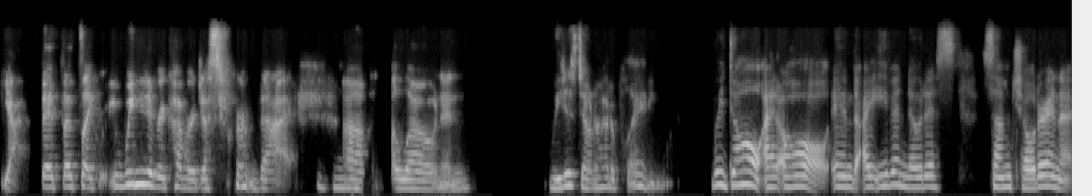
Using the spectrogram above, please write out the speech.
yeah that, that's like we need to recover just from that mm-hmm. um, alone and we just don't know how to play anymore we don't at all and i even notice some children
